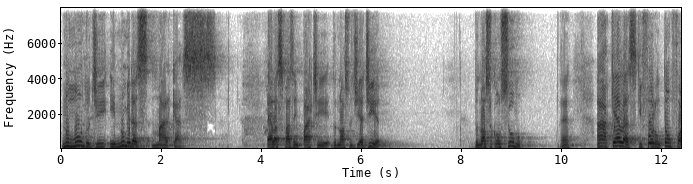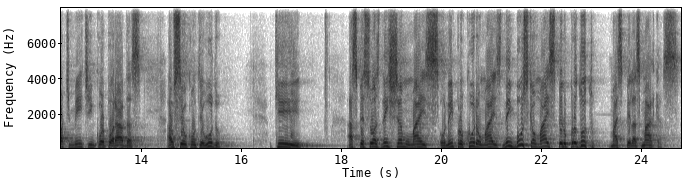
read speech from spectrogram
num mundo de inúmeras marcas. Elas fazem parte do nosso dia a dia, do nosso consumo. Né? Há aquelas que foram tão fortemente incorporadas ao seu conteúdo que as pessoas nem chamam mais, ou nem procuram mais, nem buscam mais pelo produto, mas pelas marcas.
